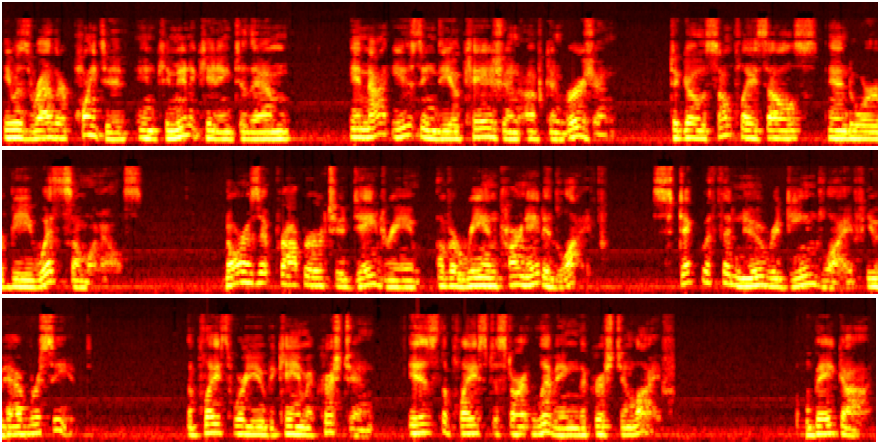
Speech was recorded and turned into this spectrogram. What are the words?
He was rather pointed in communicating to them in not using the occasion of conversion to go someplace else and or be with someone else. Nor is it proper to daydream of a reincarnated life Stick with the new redeemed life you have received. The place where you became a Christian is the place to start living the Christian life. Obey God.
